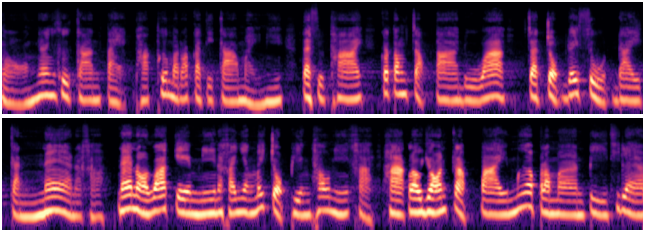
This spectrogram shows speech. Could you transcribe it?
62 นั่นคือการแตกพักเพื่อมารับกติกาใหม่นี้ แต่สุดท้ายก็ต้องจับตาดูว่าจะจบด้วยสูตรใดกันแน่นะคะ แน่นอนว่าเกมนี้นะคะ ยังไม่จบเพียงเท่านี้ค่ะ หากเราย้อนกลับไปเมื่อประมาณปีที่แล้ว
